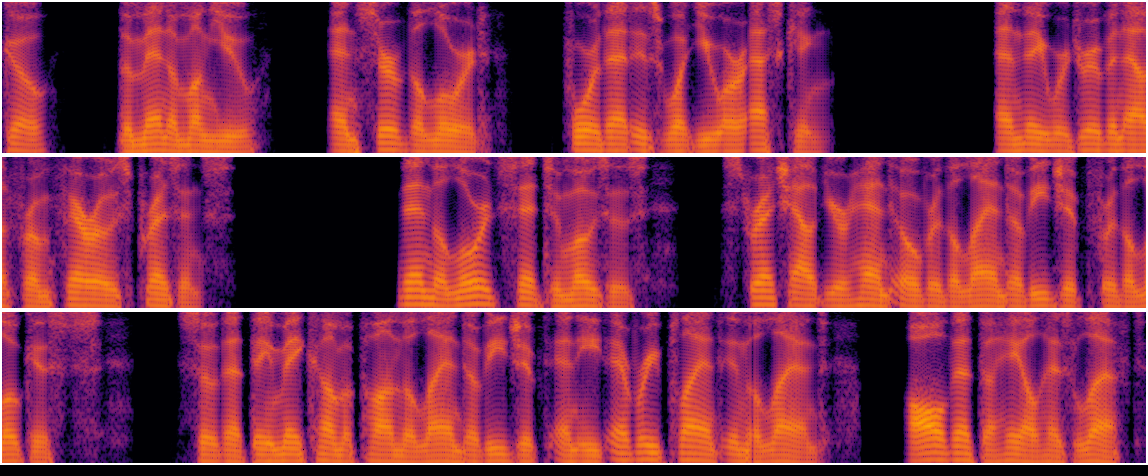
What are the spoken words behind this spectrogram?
Go, the men among you, and serve the Lord, for that is what you are asking. And they were driven out from Pharaoh's presence. Then the Lord said to Moses, Stretch out your hand over the land of Egypt for the locusts, so that they may come upon the land of Egypt and eat every plant in the land, all that the hail has left.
